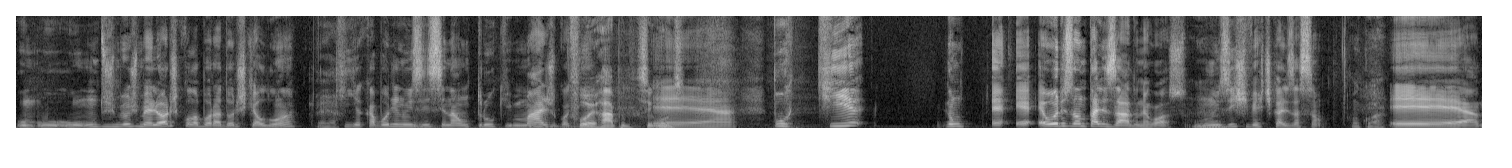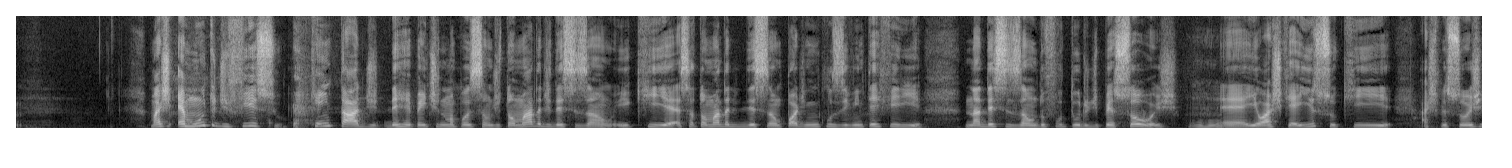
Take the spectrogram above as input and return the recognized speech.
o, o, um dos meus melhores colaboradores, que é o Luan, é. que acabou de nos ensinar um truque mágico aqui. Foi, rápido, segundos. É, porque não, é, é, é horizontalizado o negócio, uhum. não existe verticalização. Concordo. É mas é muito difícil quem está, de, de repente, numa posição de tomada de decisão e que essa tomada de decisão pode, inclusive, interferir na decisão do futuro de pessoas. Uhum. É, e eu acho que é isso que as pessoas.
